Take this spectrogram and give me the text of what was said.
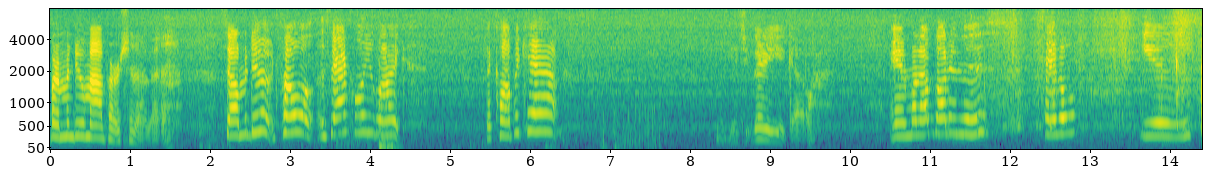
but I'm going to do my version of it. So I'm going to do it follow exactly like the copycat. Let me get you, there you go. And what I've got in this kettle is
